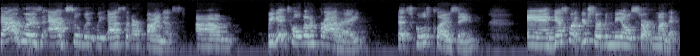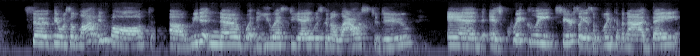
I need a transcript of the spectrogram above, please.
that was absolutely us at our finest. Um, we get told on a Friday that school's closing, and guess what? You're serving meals starting Monday. So there was a lot involved. Uh, we didn't know what the USDA was going to allow us to do. And as quickly, seriously, as a blink of an eye, they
